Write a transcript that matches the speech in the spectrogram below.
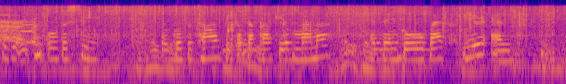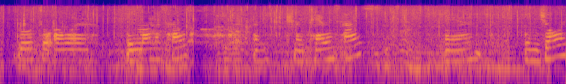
to the people to see. So go to town, pick up the kaki of mama, and then go back here and go to our in mama's house and my parents' house and enjoy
